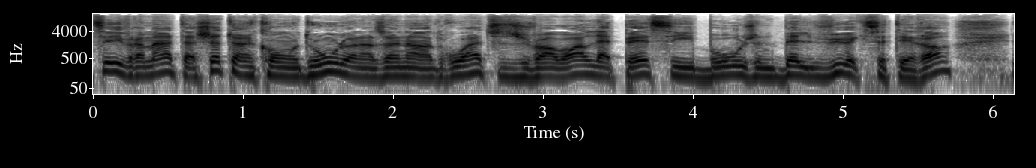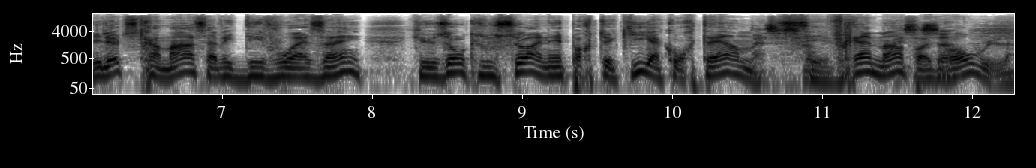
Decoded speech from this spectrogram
sais, vraiment, t'achètes un condo là, dans un endroit, tu dis, je vais avoir la paix, c'est beau, j'ai une belle vue, etc. Et là, tu te ramasses avec des voisins qui, eux autres, louent ça à n'importe qui à court terme. Ben, c'est vraiment ben, pas drôle.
